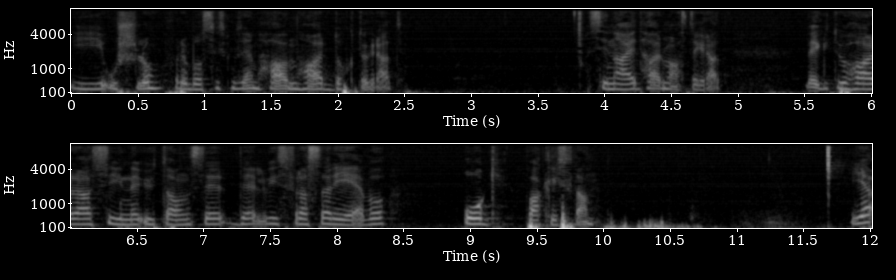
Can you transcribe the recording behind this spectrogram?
i Oslo for det bosniske museum, han har doktorgrad. Sinaid har mastergrad. Begge to har da sine utdannelser delvis fra Sarajevo og Pakistan. Ja.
